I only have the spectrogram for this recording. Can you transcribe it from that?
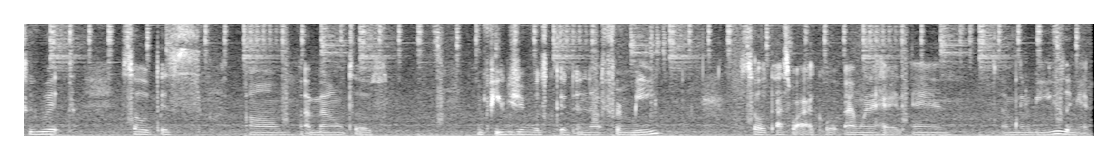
to it. So this um, amount of infusion was good enough for me. So that's why I go I went ahead and I'm gonna be using it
